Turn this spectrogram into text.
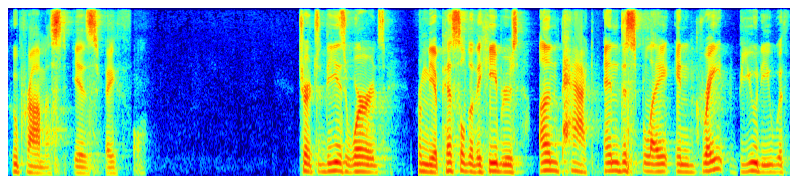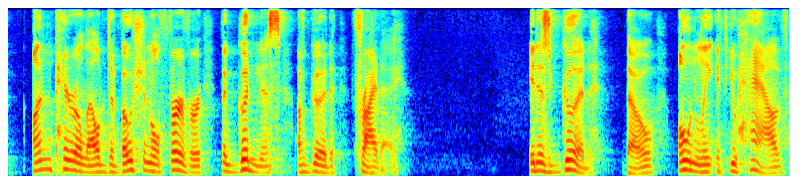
who promised is faithful. Church, these words from the epistle to the Hebrews unpack and display in great beauty with unparalleled devotional fervor the goodness of Good Friday. It is good, though, only if you have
